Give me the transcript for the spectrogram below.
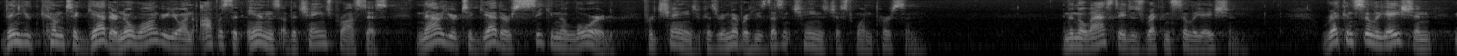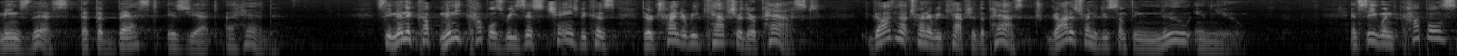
Then you come together. No longer you're on opposite ends of the change process. Now you're together seeking the Lord for change. Because remember, He doesn't change just one person. And then the last stage is reconciliation. Reconciliation means this, that the best is yet ahead. See, many, many couples resist change because they're trying to recapture their past. God's not trying to recapture the past. God is trying to do something new in you. And see, when couples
